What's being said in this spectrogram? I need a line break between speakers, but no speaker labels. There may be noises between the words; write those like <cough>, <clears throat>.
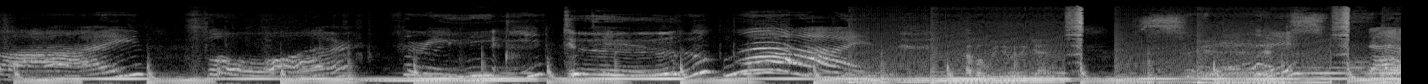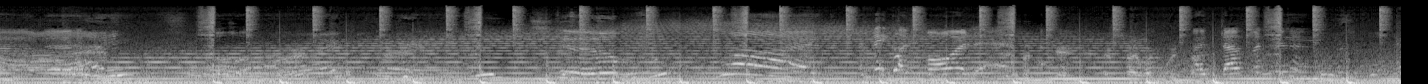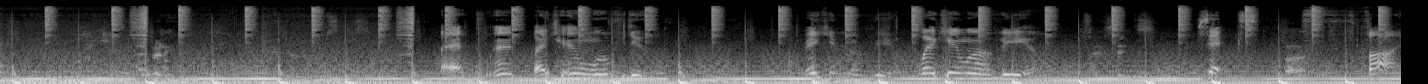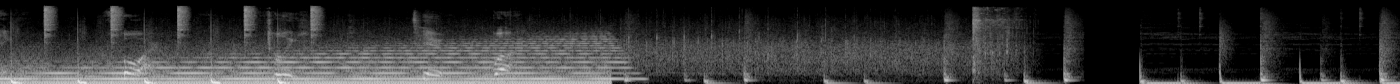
Five, four, three, two, one.
How about we do it again?
Six, seven, four, three, two, one. I think I.
Okay, let's try one more
I
time.
definitely.
Ready?
I can move you. Making review. Making review.
Say six,
Six,
five.
five, four, three, two, one.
